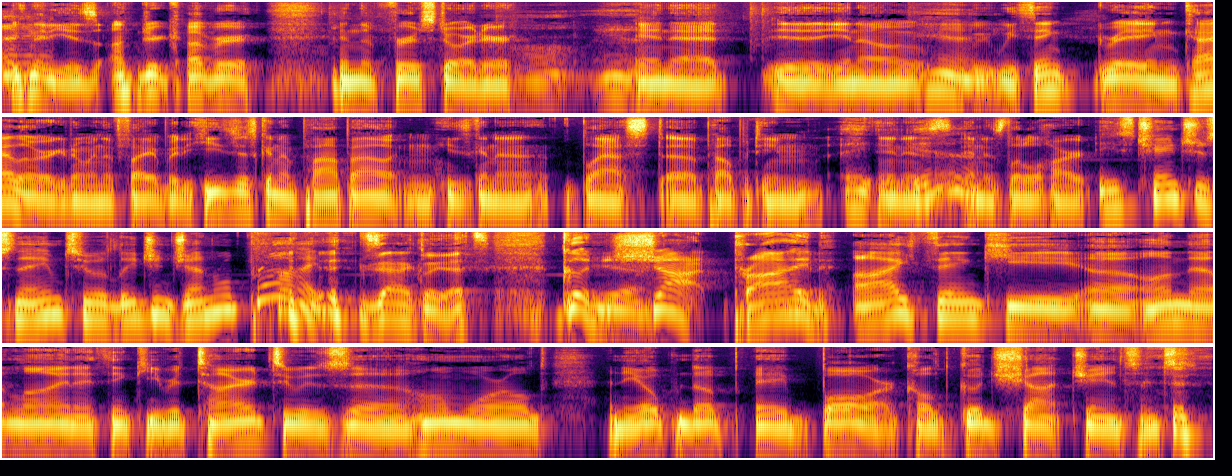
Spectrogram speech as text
and that he is undercover in the First Order, and that uh, you know we, we think Rey and Kylo are going to win the fight, but he's just going to pop out and he's going to blast uh, Palpatine in his in his little heart. He's changed his name to Allegiant General Pryde. exactly. That's good shot, Pryde. I think he, uh, on that line, I think he retired to his uh, home world and he opened up a bar called Good Shot Janson's.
